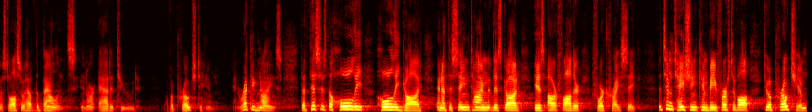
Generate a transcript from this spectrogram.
Must also have the balance in our attitude of approach to Him and recognize that this is the holy, holy God, and at the same time that this God is our Father for Christ's sake. The temptation can be, first of all, to approach Him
